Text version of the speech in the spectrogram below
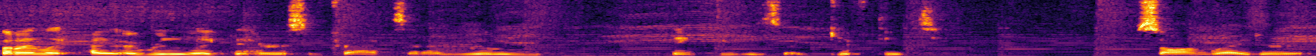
but I like. I, I really like the Harrison tracks, and I really think he was a gifted songwriter.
